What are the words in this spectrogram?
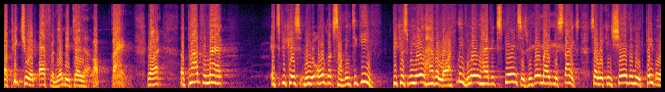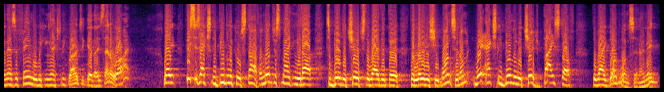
I picture it often, let me tell you, oh, bang, right? Apart from that, it's because we've all got something to give. Because we all have a life lived. We all have experiences. We've all made mistakes. So we can share them with people, and as a family, we can actually grow together. Is that all right? Like, this is actually biblical stuff. I'm not just making it up to build a church the way that the, the leadership wants it. I'm, we're actually building a church based off the way God wants it. Amen?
